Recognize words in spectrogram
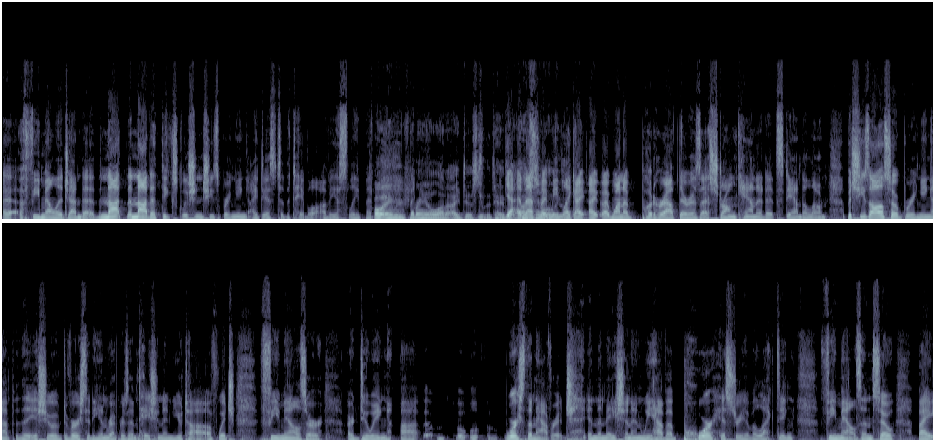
a, female agenda, not not at the exclusion. She's bringing ideas to the table, obviously, but Oh, Amy's bringing a lot of ideas to the table. yeah, and that's what I mean. Like, I, I, I want to put her out there as a strong candidate, standalone. But she's also bringing up the issue of diversity and representation in Utah, of which females are are doing uh, worse than average in the nation, and we have a poor history of electing females. And so, by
